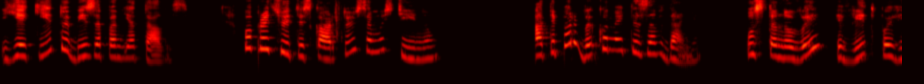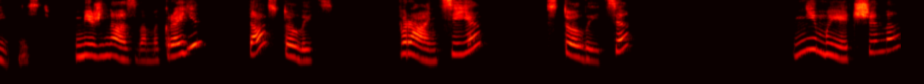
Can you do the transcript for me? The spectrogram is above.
які тобі запам'ятались. Попрацюйте з картою самостійно. А тепер виконайте завдання. Установи відповідність між назвами країн та столиць. Франція, столиця, Німеччина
